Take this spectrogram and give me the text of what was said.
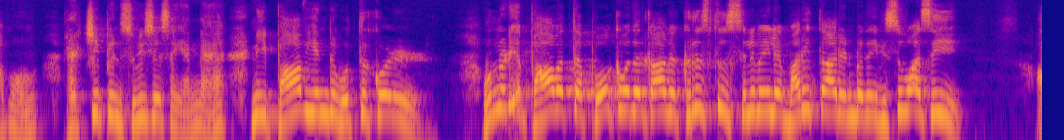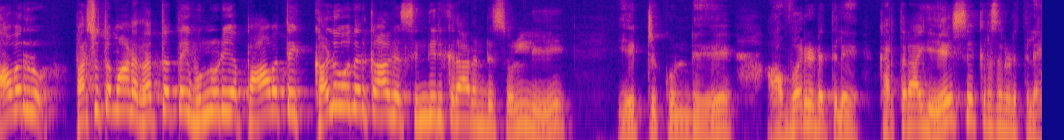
அப்போ ரட்சிப்பின் சுவிசேஷம் என்ன? நீ பாவி என்று ஒத்துக்கொள். உன்னுடைய பாவத்தை போக்குவதற்காக கிறிஸ்து சிலுவையிலே மறித்தார் என்பதை விசுவாசி. அவர் பரிசுத்தமான இரத்தத்தை உன்னுடைய பாவத்தை கழுவதற்காக சிந்திருக்கிறார் என்று சொல்லி ஏற்றுக்கொண்டு அவரிடத்திலே கர்த்தராகி இயேசு கிறிஸ்தனிடத்தில்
